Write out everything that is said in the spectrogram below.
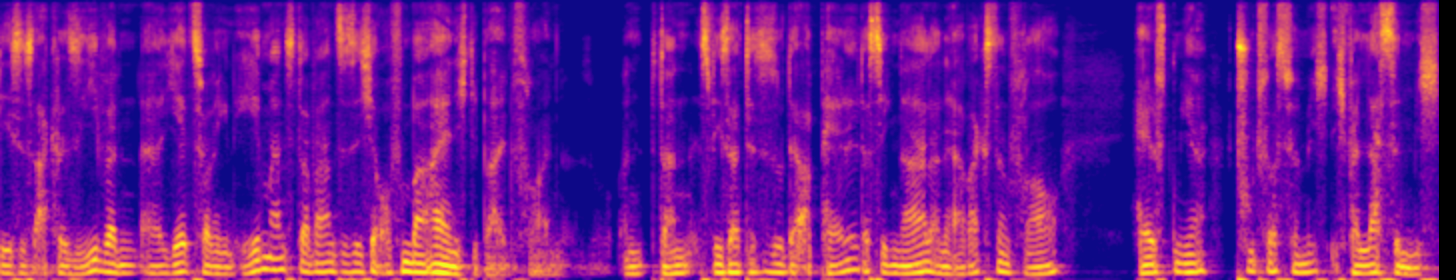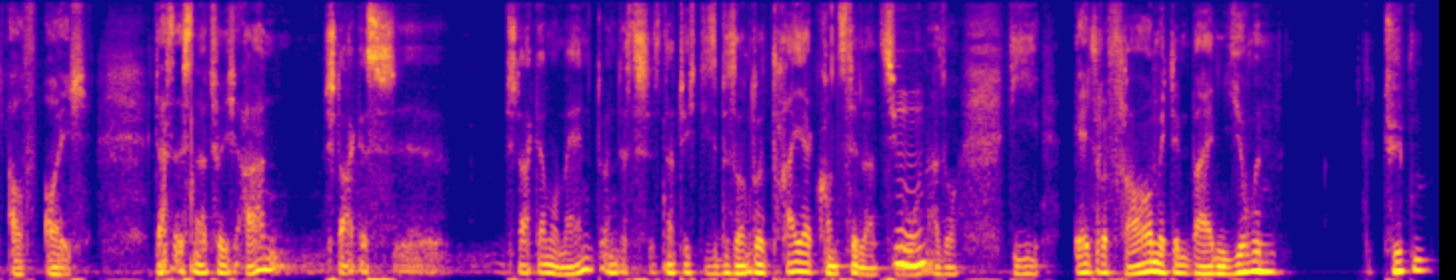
dieses aggressiven, äh, jähzornigen Ehemanns, da waren sie sich ja offenbar einig, die beiden Freunde. So. Und dann ist, wie gesagt, das ist so der Appell, das Signal einer erwachsenen Frau, helft mir, tut was für mich, ich verlasse mich auf euch. Das ist natürlich A, ein starkes äh, starker Moment und das ist natürlich diese besondere Dreierkonstellation, mhm. also die ältere Frau mit den beiden jungen Typen,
